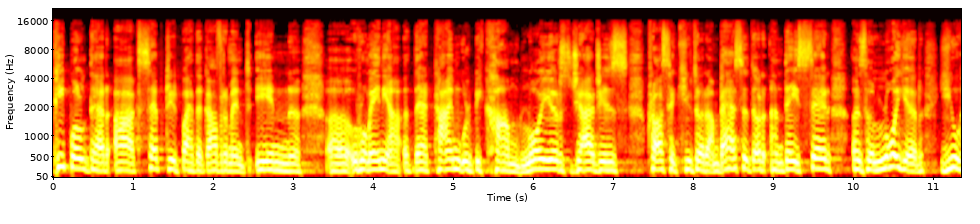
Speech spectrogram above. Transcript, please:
people that are accepted by the government in uh, Romania at that time will become lawyers, judges, prosecutor, ambassador, and they said, as a lawyer, you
